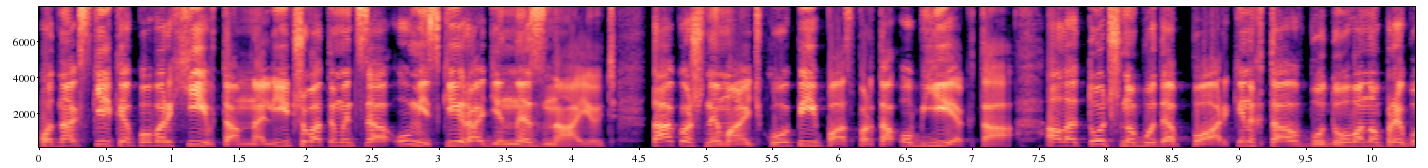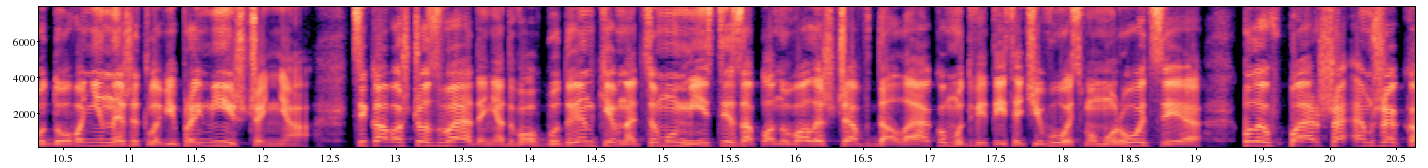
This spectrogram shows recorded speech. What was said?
Однак скільки поверхів там налічуватиметься, у міській раді не знають. Також не мають копії паспорта об'єкта, але точно буде паркінг та вбудовано прибудовані нежитлові приміщення. Цікаво, що зведення двох будинків на цьому місці запланували ще в далекому 2008 році, коли вперше МЖК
